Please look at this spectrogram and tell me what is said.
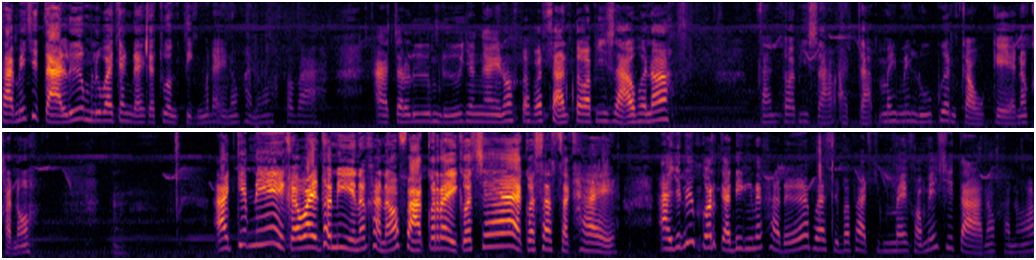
ถ้าไม่ชิตาลืมหรือว่าจังใดกระทวงติ่งไม่ได้เนาะค่ะเนาะเพราะว่าอาจจะลืมหรือยังไงเนาะก็ประสานต่อพี่สาวเพื่อนเนาะสานต่อพี่สาวอาจจะไม่ไม่รู้เพื่อนเก่าแก่เนาะค่ะเนาะอืม อะคลิปนี้ก็ไว้เท่านี้นะคะเนาะฝากกดไลค์กดแชร์กดซับสไครต์อะอย่าลืมกดกระดิ่งนะคะเด้อเพื่อสิบพลาดคลิปใหม่ของแม่ชิตาเนาะค่ะเนาะ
